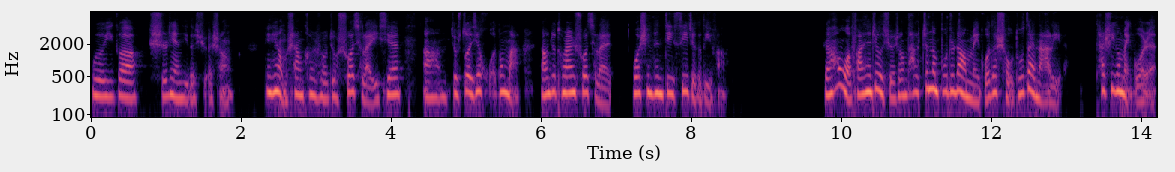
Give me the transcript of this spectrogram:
我有一个十年级的学生，那天我们上课的时候就说起来一些啊，就是做一些活动嘛，然后就突然说起来 Washington D.C. 这个地方，然后我发现这个学生他真的不知道美国的首都在哪里，他是一个美国人，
